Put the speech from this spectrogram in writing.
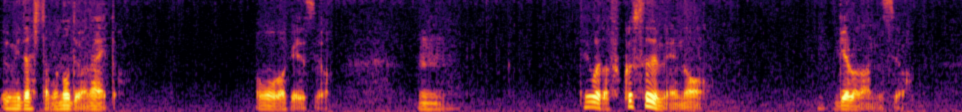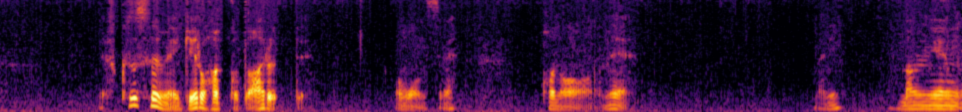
生み出したものではないと思うわけですよ。うん。ということは複数名のゲロなんですよ。複数名ゲロ吐くことあるって思うんですね。このね、何？まん延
